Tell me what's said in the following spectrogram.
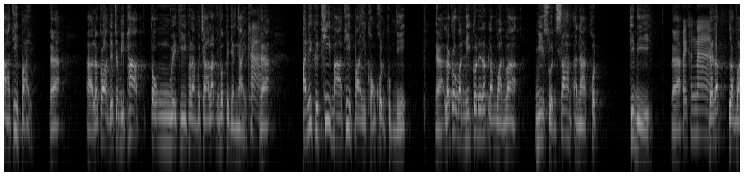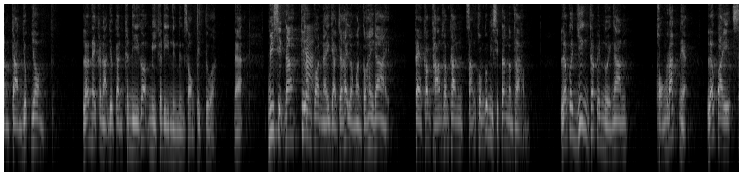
มาที่ไปนะอ่าแล้วก็เดี๋ยวจะมีภาพตรงเวทีพลังประชารัฐเนี่ยว่าเป็นยังไงค่ะนะฮะอันนี้คือที่มาที่ไปของคนกลุ่มนี้นะแล้วก็วันนี้ก็ได้รับรางวัลว่ามีส่วนสร้างอนาคตที่ดีนะไปข้างหน้าได้รับรางวัลการยกย่อง แล้วในขณะเดียวกันคดีก็มีคดี1นึติดตัวนะมีสิทธินะที่ค่ะองค์กรไหนอยากจะให้รางวัลก็ให้ได้ แต่คำถามสำคัญสังคมก็มีสิทธิตั้งคำถาม แล้วก็ยิ่งถ้าเป็นหน่วยงานของรัฐเนี่ยแล้วไปส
